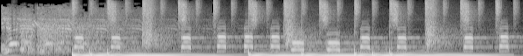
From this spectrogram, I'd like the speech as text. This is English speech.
Yeah.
